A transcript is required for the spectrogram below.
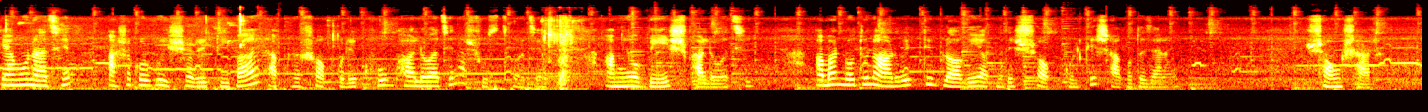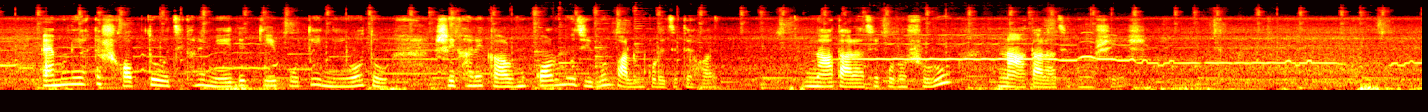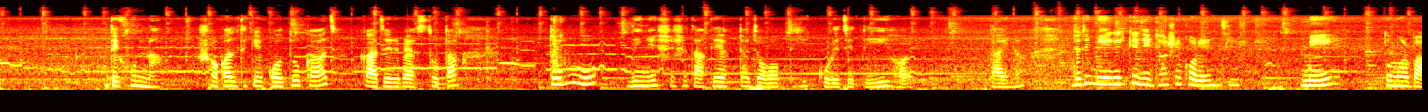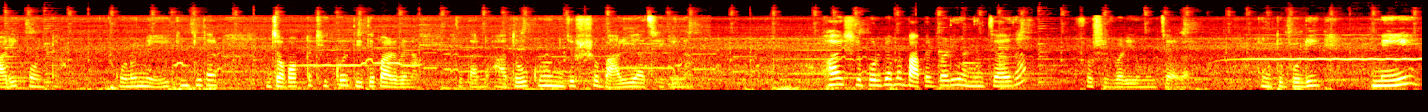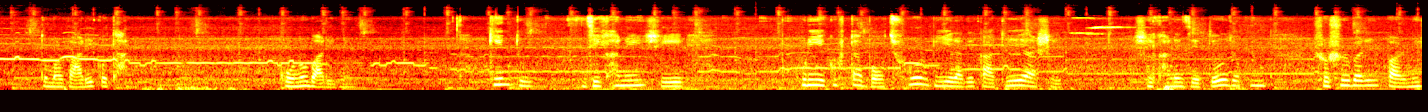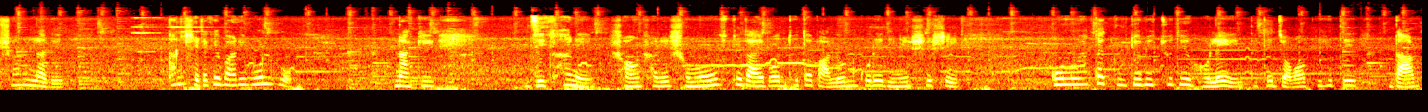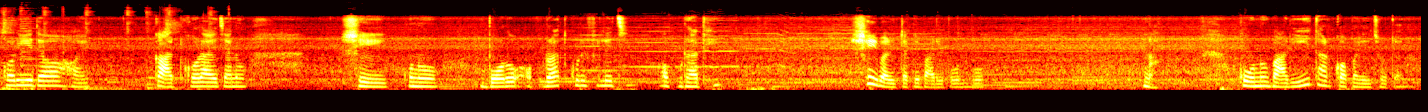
কেমন আছেন? আশা করব ঈশ্বরের কৃপায় আপনারা সকলে খুব ভালো আছেন আর সুস্থ আছেন। আমিও বেশ ভালো আছি। আমার নতুন আরও একটি ব্লগে আপনাদের সকলকে স্বাগত জানাই। সংসার। এমনই একটা শব্দ যেখানে মেয়েদেরকে প্রতিনিয়ত সেখানে কর্ম, কর্মজীবন পালন করে যেতে হয়। না তার আছে কোনো শুরু, না তার আছে কোনো শেষ। দেখুন না, সকাল থেকে কত কাজ, কাজের ব্যস্ততা। তবুও দিনের শেষে তাকে একটা জবাবদিহি করে যেতেই হয়, তাই না? যদি মেয়েদেরকে জিজ্ঞাসা করেন যে, মেয়ে, তোমার বাড়ি কোনটা? কোনো মেয়েই কিন্তু তার জবাবটা ঠিক করে দিতে পারবে না, যে তার আদৌ কোনো নিজস্ব বাড়ি আছে কি না হয় সে বলবে, আমার বাপের বাড়ি অমুক জায়গা শ্বশুর বাড়ি অমুক জায়গায় কিন্তু বলি, মেয়ে, তোমার বাড়ি কোথায়? কোনো বাড়ি নেই। কিন্তু যেখানে সে কুড়ি একুশটা বছর বিয়ের আগে কাটিয়ে আসে, সেখানে যেতেও যখন শ্বশুরবাড়ির পারমিশন লাগে, তাহলে সেটাকে বাড়ি বলব? নাকি যেখানে সংসারের সমস্ত দায়বদ্ধতা পালন করে দিনের শেষে কোনো একটা ত্রুটি বিচ্যুতি হলে তাকে জবাবদিহিতে দাঁড় করিয়ে দেওয়া হয়? কাঠ গড়ায় যেন সে কোনো বড় অপরাধ করে ফেলেছে, অপরাধী? সেই বাড়িটাকে বাড়ি বলব। না, কোনো বাড়ি তার কপালে জোটে না।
